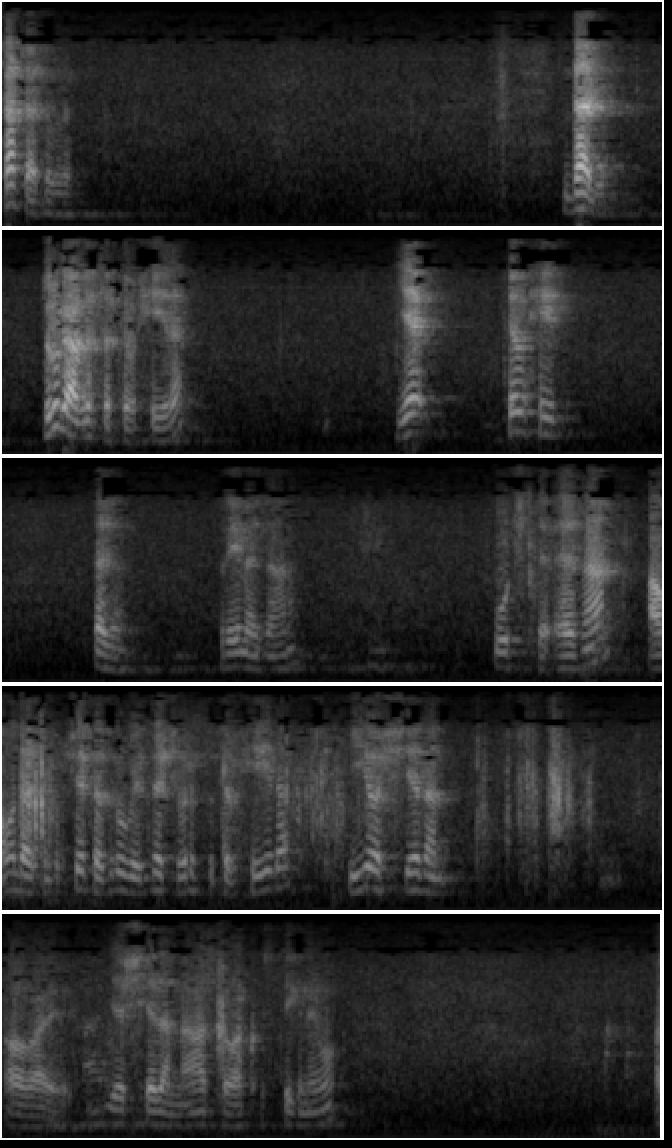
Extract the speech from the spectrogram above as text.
Sada je dobro? Dalje. Druga vrsta tevhida, je tevhid, ezan. vrijeme ezana, učite ezan, a onda ćemo pročitati drugu i treću vrstu tevhida i još jedan ovaj, još jedan naslov ako stignemo. A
